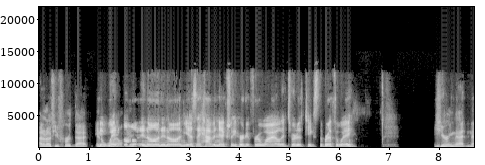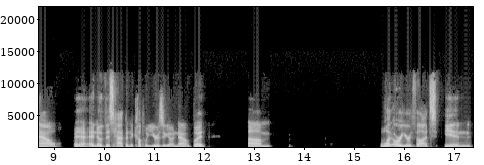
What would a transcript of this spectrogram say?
I don't know if you've heard that in it a while. went on and on and on. Yes, I haven't actually heard it for a while. It sort of takes the breath away. Hearing that now, I know this happened a couple years ago now, but um, what are your thoughts in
